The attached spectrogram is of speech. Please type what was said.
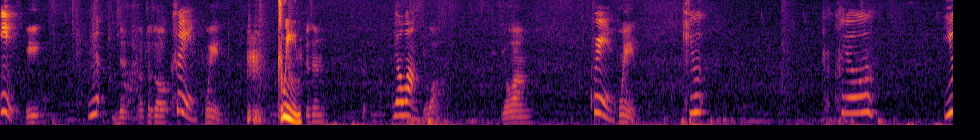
E 이 N 느 합쳐서 queen queen queen, 뜻은 여왕 여왕 여왕 queen queen Q Q U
